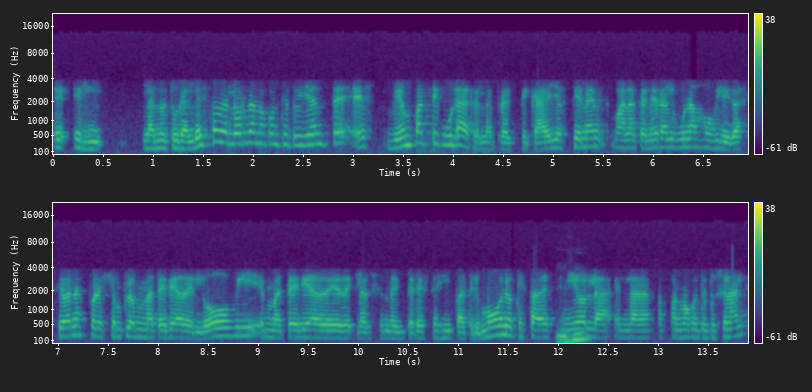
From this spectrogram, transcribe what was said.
el, la naturaleza del órgano constituyente es bien particular en la práctica. Ellos tienen, van a tener algunas obligaciones, por ejemplo, en materia de lobby, en materia de declaración de intereses y patrimonio, que está definido en, la, en la reforma constitucional,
